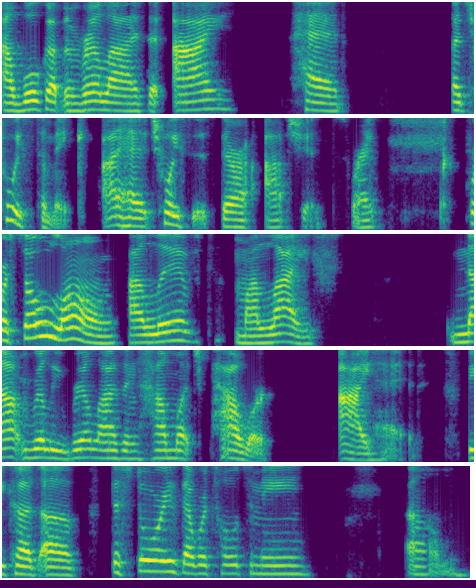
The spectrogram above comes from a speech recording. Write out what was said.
I woke up and realized that I had a choice to make. I had choices. There are options, right? For so long, I lived my life not really realizing how much power I had because of the stories that were told to me, um,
